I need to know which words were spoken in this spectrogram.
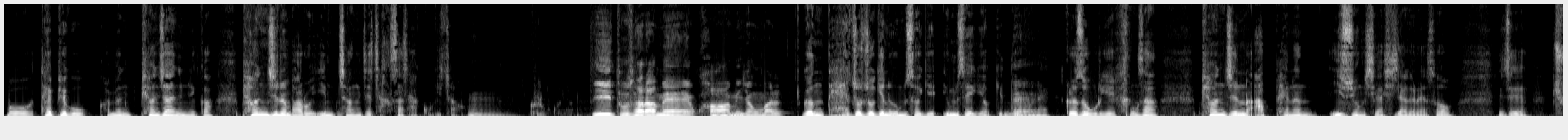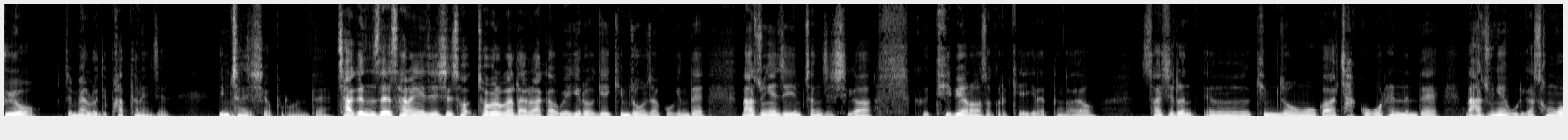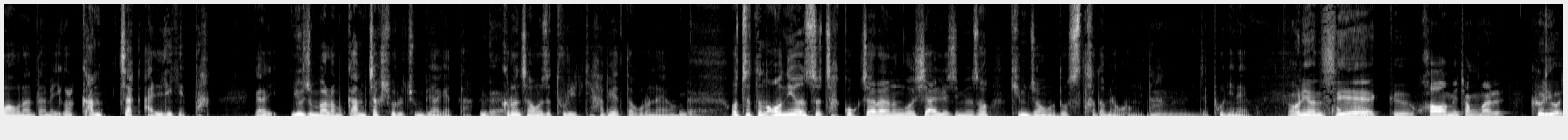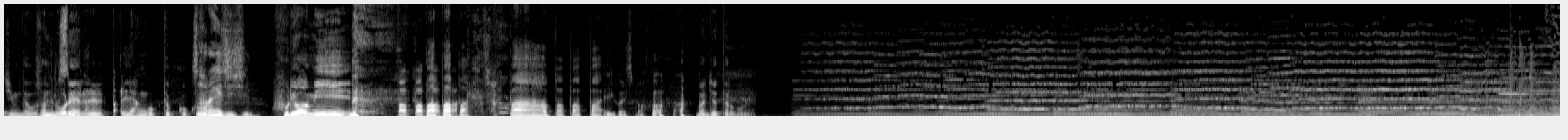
뭐 대표곡 하면 편지 아닙니까? 편지는 바로 임창재 작사 작곡이죠. 음, 그렇군요. 이 두 사람의 화음이 음. 정말 그건 대조적인 음색이 음색이었기 네. 때문에 그래서 우리 항상 편지는 앞에는 이수영 씨가 시작을 해서 이제 주요 이제 멜로디 파트는 이제 임창재 씨가 부르는데 작은 새 사랑의 서- 저별가다를 아까 외기록의 김종호 작곡인데 나중에 이제 임창재 씨가 그 TV에 나와서 그렇게 얘기를 했던가요? 사실은 어, 김종호가 작곡을 했는데 나중에 우리가 성공하고 난 다음에 이걸 깜짝 알리겠다. 그러니까 요즘 말로 하면 깜짝 쇼를 준비하겠다. 네. 그런 차원에서 둘이 이렇게 합의했다고 그러네요. 네. 어쨌든 어니언스 작곡자라는 것이 알려지면서 김정호도 스타덤에 오릅니다. 음. 이제 본인의 어니언스의 그 화음이 정말 그리워집니다. 우선 그렇습니다. 노래를 빨리 한 곡 듣고 그 사랑의 지실 후렴이 빠빠빠빠 빠빠빠 빠빠빠빠 이거죠. 먼저 들어보겠습니다.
